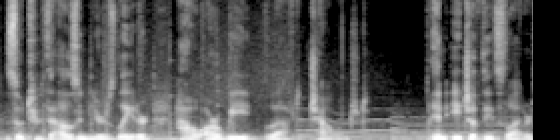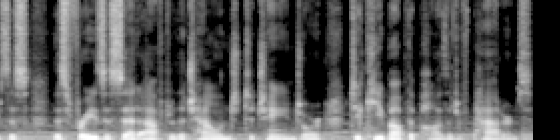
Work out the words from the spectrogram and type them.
And so, 2,000 years later, how are we left challenged? In each of these letters, this, this phrase is said after the challenge to change or to keep up the positive patterns.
